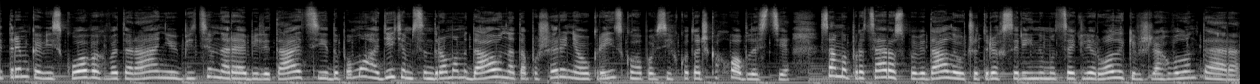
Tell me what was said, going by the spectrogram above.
Підтримка військових, ветеранів, бійців на реабілітації, допомога дітям з синдромом Дауна та поширення українського по всіх куточках області. Саме про це розповідали у чотирьохсерійному циклі роликів Шлях волонтера.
